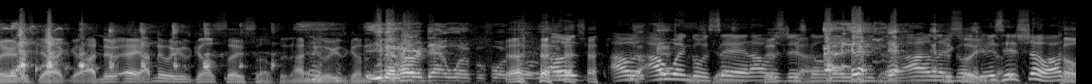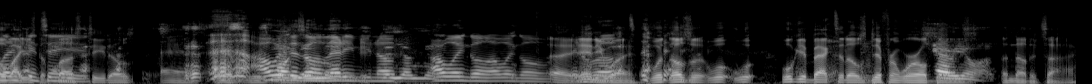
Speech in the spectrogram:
there this guy go. I knew. Hey, I knew he was gonna say something. I knew he was gonna. You say done heard that one before. I was, I was, I wasn't gonna guy, say it. I was just guy. gonna let him. You know, I was letting him so go. you It's know. his show. I was Cole, gonna let him used to continue. bust Tito's ass. I was Smart just gonna let him. You know. I wasn't gonna. I wasn't gonna. Hey, anyway, interrupt. those are, we'll, we'll we'll get back to those different world Carry days on. another time.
